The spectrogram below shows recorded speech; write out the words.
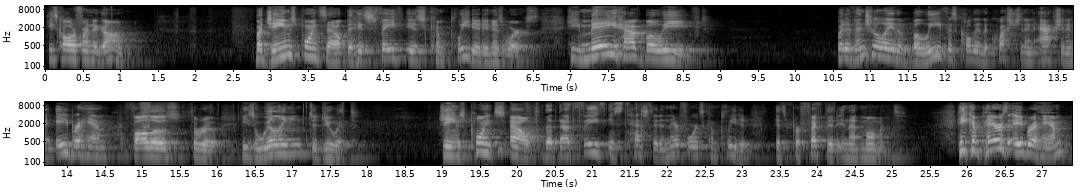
He's called a friend of God. But James points out that his faith is completed in his works. He may have believed but eventually, the belief is called into question and action, and Abraham follows through. He's willing to do it. James points out that that faith is tested, and therefore it's completed, it's perfected in that moment. He compares Abraham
